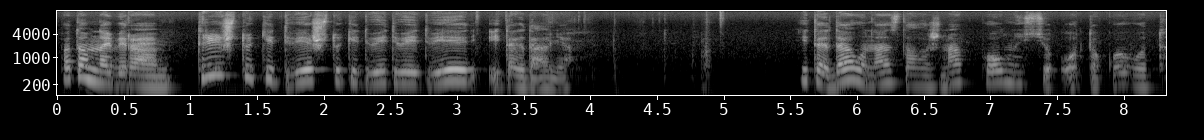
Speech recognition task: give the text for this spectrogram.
Потом набираем 3 штуки, 2 штуки, 2, 2, 2 и так далее. И тогда у нас должна полностью вот такой вот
